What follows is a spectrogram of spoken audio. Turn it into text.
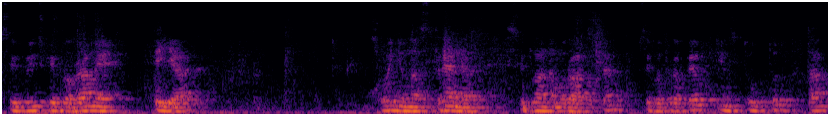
всеукраїнської програми ТЕЯК. Сьогодні у нас тренер Світлана Муравська, психотерапевт, інструктор та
